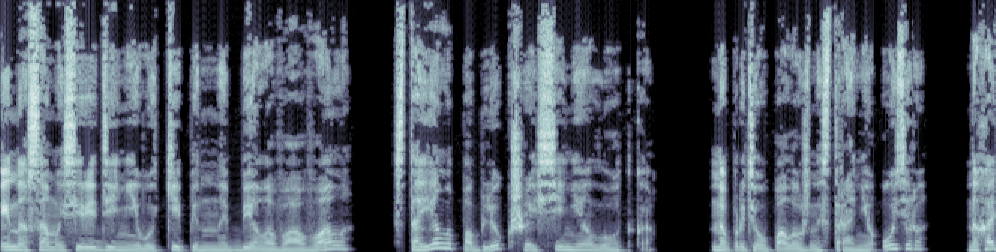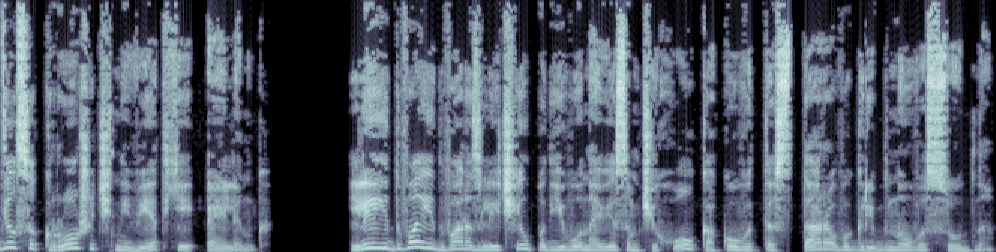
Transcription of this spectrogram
и на самой середине его кипенно-белого овала стояла поблекшая синяя лодка. На противоположной стороне озера находился крошечный ветхий эллинг. Ли едва-едва различил под его навесом чехол какого-то старого грибного судна.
